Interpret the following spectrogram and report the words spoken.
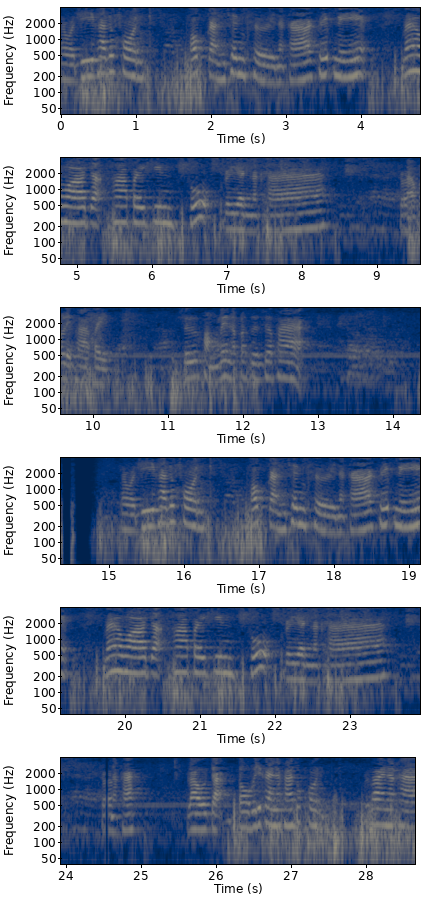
สวัสดีค่ะทุกคนพบกันเช่นเคยนะคะ คลิปนี้ แม่วาจะพาไปกินทุเรียนนะคะเราก็เลยพาไป ซื้อของเล่นแล้วก็ซื้อเสื้อผ้า สวัสดีค่ะทุกคนพบกันเช่นเคยนะคะ คลิปนี้ แม่วาจะพาไปกินทุเรียนนะคะนะคะ เราจะโตไปด้วยกันนะคะ ทุกคน บ๊ายบายนะคะ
